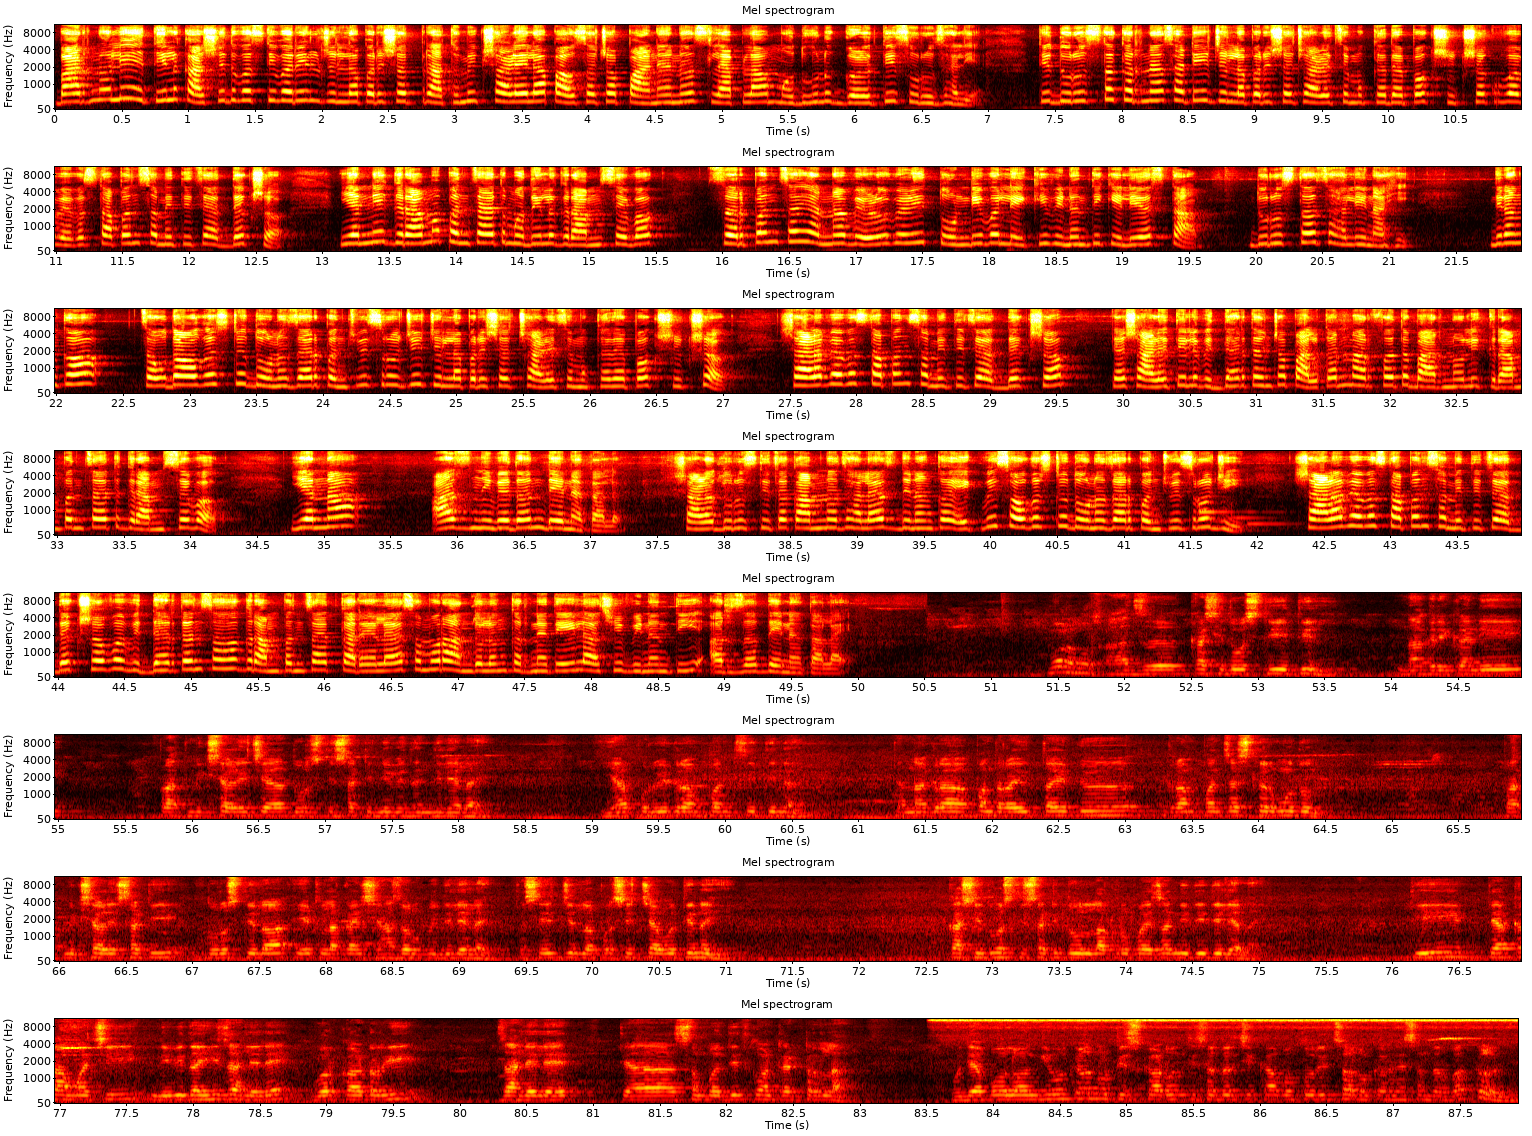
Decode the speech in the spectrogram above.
बारनोली येथील काशीद वस्तीवरील जिल्हा परिषद प्राथमिक शाळेला पावसाच्या पाण्यानं स्लॅबला मधून गळती सुरू झाली आहे. ती दुरुस्त करण्यासाठी जिल्हा परिषद शाळेचे मुख्याध्यापक शिक्षक व व्यवस्थापन समितीचे अध्यक्ष यांनी ग्रामपंचायतमधील ग्रामसेवक सरपंच यांना वेळोवेळी तोंडी व लेखी विनंती केली असता दुरुस्त झाली नाही. दिनांक चौदा ऑगस्ट दोन हजार पंचवीस रोजी जिल्हा परिषद शाळेचे मुख्याध्यापक शिक्षक शाळा व्यवस्थापन समितीचे अध्यक्ष त्या शाळेतील विद्यार्थ्यांच्या पालकांमार्फत बारनोली ग्रामपंचायत ग्रामसेवक यांना आज निवेदन देण्यात आलं. शाळा दुरुस्तीचं काम न झाल्यास दिनांक एकवीस ऑगस्ट दोन हजार पंचवीस रोजी शाळा व्यवस्थापन समितीचे अध्यक्ष व विद्यार्थ्यांसह ग्रामपंचायत कार्यालयासमोर आंदोलन करण्यात येईल अशी विनंती अर्ज देण्यात आलाय. आज काशीद वस्ती येथील नागरिकांनी प्राथमिक शाळेच्या दुरुस्तीसाठी निवेदन दिलेलं आहे. यापूर्वी ग्रामपंचायतीनं त्यांना ग्रा पंधरा एक ग्रामपंचायत स्तरमधून प्राथमिक शाळेसाठी दुरुस्तीला एक लाख ऐंशी हजार रुपये दिलेले आहे तसेच जिल्हा परिषदच्या वतीनंही काशीद वस्तीसाठी दोन लाख रुपयाचा निधी दिलेला आहे. ती त्या कामाची निविदाही झालेली आहे. वर्क ऑर्डरही झालेले आहेत. त्या संबंधित कॉन्ट्रॅक्टरला उद्या बोलावून घेऊ किंवा नोटीस काढून ती सदरची कामं त्वरित चालू करण्यासंदर्भात कळवली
